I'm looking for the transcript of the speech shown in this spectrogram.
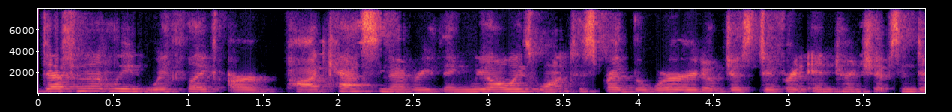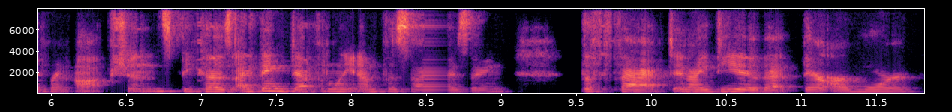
definitely with like our podcast and everything, we always want to spread the word of just different internships and different options because I think definitely emphasizing the fact and idea that there are more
